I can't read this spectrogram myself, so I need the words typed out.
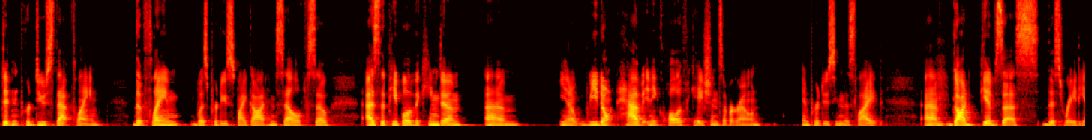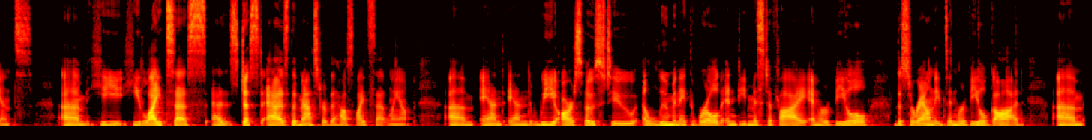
didn't produce that flame. The flame was produced by God Himself. So, as the people of the kingdom, um, you know, we don't have any qualifications of our own in producing this light. Um, God gives us this radiance. Um, he He lights us as just as the master of the house lights that lamp. Um, and and we are supposed to illuminate the world and demystify and reveal the surroundings and reveal God. Um,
